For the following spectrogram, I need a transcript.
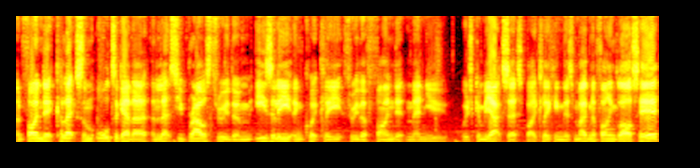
And Find It collects them all together and lets you browse through them easily and quickly through the Find It menu, which can be accessed by clicking this magnifying glass here,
